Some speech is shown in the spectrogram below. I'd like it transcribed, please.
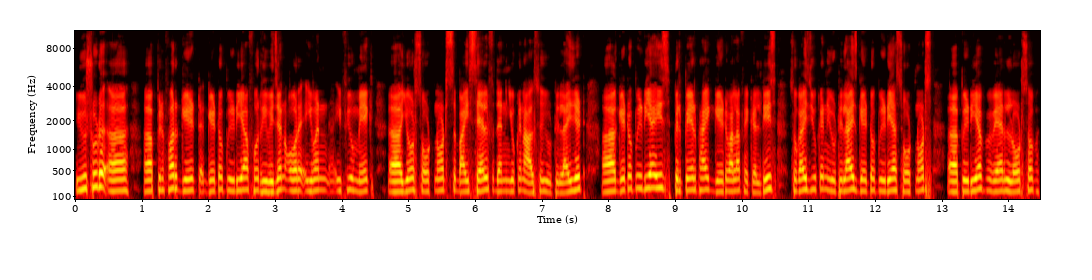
you should uh, uh, prefer gate Gatopedia for revision or even if you make uh, your short notes by self then you can also utilize it. Uh, Gatopedia is prepared by GATE Wallah faculties. So guys you can utilize Gatopedia short notes uh, PDF where lots of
